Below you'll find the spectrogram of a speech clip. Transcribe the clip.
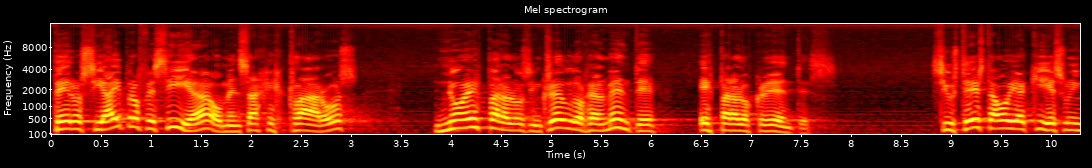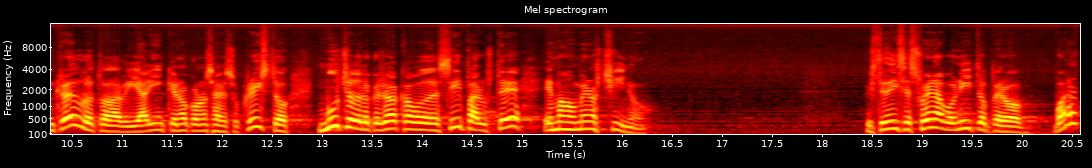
pero si hay profecía o mensajes claros, no es para los incrédulos realmente, es para los creyentes. Si usted está hoy aquí, es un incrédulo todavía, alguien que no conoce a Jesucristo, mucho de lo que yo acabo de decir para usted es más o menos chino. Usted dice, suena bonito, pero ¿what?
